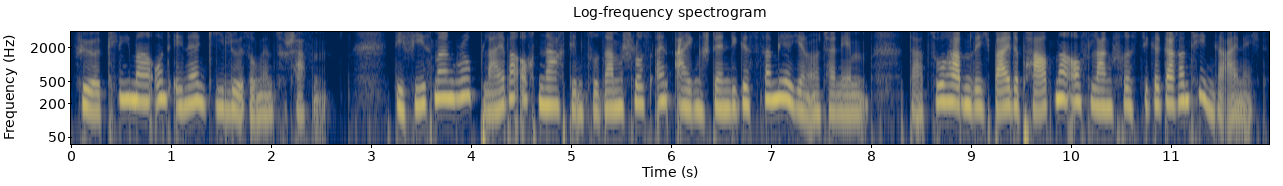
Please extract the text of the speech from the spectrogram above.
für Klima- und Energielösungen zu schaffen. Die Fiesmann Group bleibe auch nach dem Zusammenschluss ein eigenständiges Familienunternehmen. Dazu haben sich beide Partner auf langfristige Garantien geeinigt.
